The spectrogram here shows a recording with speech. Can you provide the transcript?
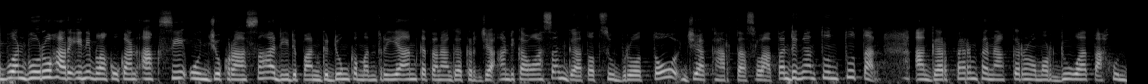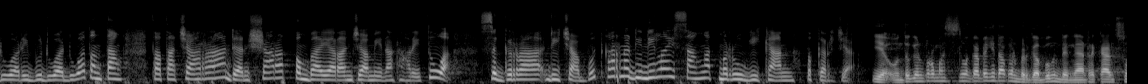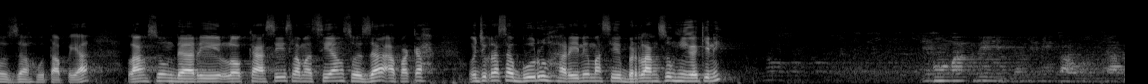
Ribuan buruh hari ini melakukan aksi unjuk rasa di depan gedung Kementerian Ketenagakerjaan di kawasan Gatot Subroto, Jakarta Selatan dengan tuntutan agar Permenaker nomor 2 tahun 2022 tentang tata cara dan syarat pembayaran jaminan hari tua segera dicabut karena dinilai sangat merugikan pekerja. Ya, untuk informasi selengkapnya kita akan bergabung dengan rekan Soza Hutapea langsung dari lokasi. Selamat siang Soza, apakah Unjuk rasa buruh hari ini masih berlangsung hingga kini?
